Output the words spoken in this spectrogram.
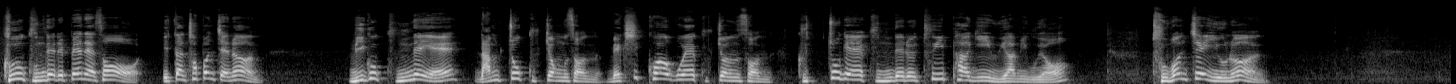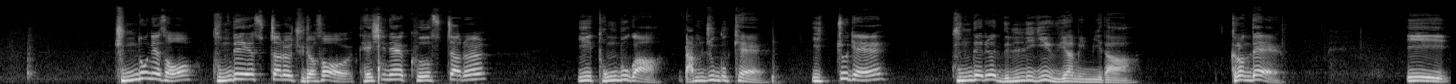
그 군대를 빼내서 일단 첫 번째는 미국 국내에 남쪽 국경선, 멕시코하고의 국경선 그쪽에 군대를 투입하기 위함이고요. 두 번째 이유는 중동에서 군대의 숫자를 줄여서 대신에 그 숫자를 이 동북아, 남중국해 이쪽에 군대를 늘리기 위함입니다. 그런데 이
